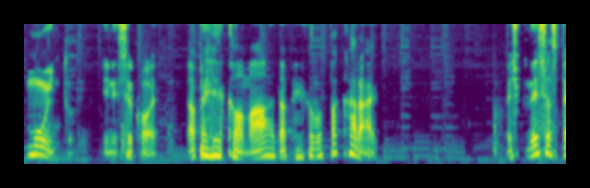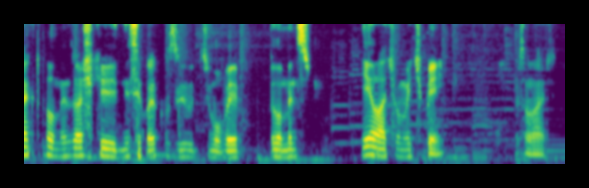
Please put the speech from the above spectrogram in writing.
muito de Nisekoi. Dá pra reclamar, dá pra reclamar pra caralho. Mas tipo, nesse aspecto, pelo menos, eu acho que Nisekoi conseguiu desenvolver, pelo menos, relativamente bem o personagem.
